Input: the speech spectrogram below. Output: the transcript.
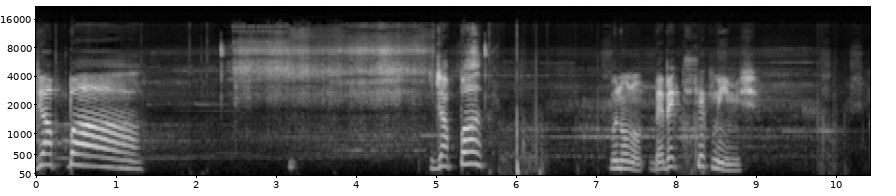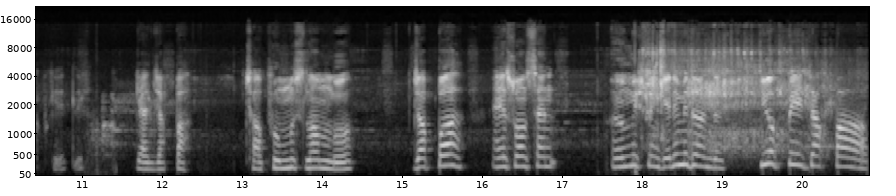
Cabbar. Cabbar. Bu ne oğlum? Bebek çiçek miymiş? Kapı kilitli. Gel Cabbar. Çarpılmış lan bu. Cabbar. En son sen ölmüştün geri mi döndün? Be Cabbar.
